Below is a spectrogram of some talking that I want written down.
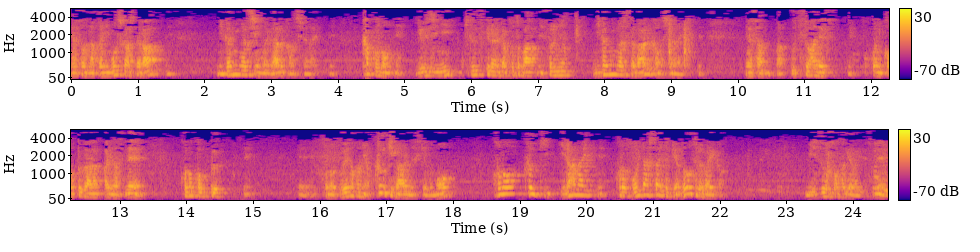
皆さんの中にもしかしたら、ね、苦々しい思いがあるかもしれない、ね、過去の、ね、友人に傷つけられた言葉、ね、それに苦々しさがあるかもしれない、ね、皆さん、まあ、器です、ね、ここにコップがありますね。このコップ、ねえー、この上の方には空気があるんですけどもこの空気いらない、ね、これを追い出したい時はどうすればいいか。水を注げばいいですね。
